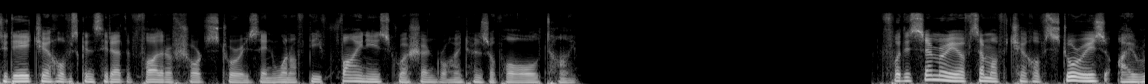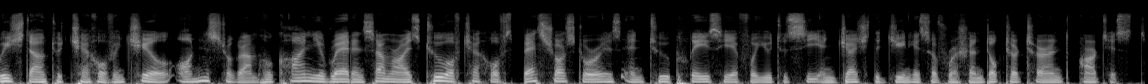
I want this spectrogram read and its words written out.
Today, Chekhov is considered the father of short stories and one of the finest Russian writers of all time. For the summary of some of Chekhov's stories, I reached out to Chekhov and Chill on Instagram, who kindly read and summarized two of Chekhov's best short stories and two plays here for you to see and judge the genius of Russian doctor turned artist.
